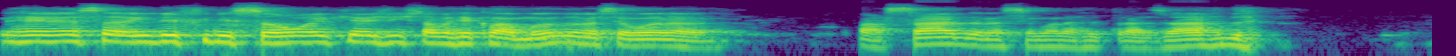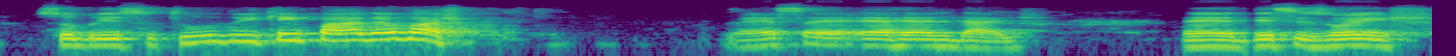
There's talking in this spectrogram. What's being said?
é, essa indefinição é que a gente estava reclamando na semana passada, na semana retrasada, sobre isso tudo, e quem paga é o Vasco. Essa é a realidade. É, decisões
